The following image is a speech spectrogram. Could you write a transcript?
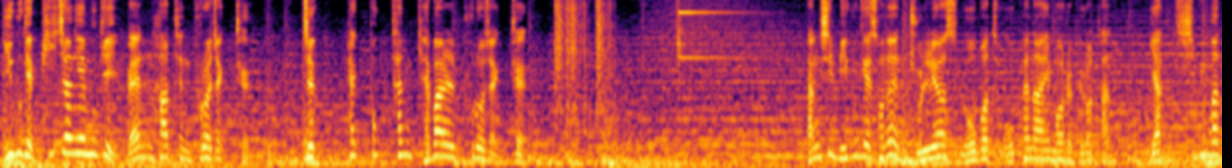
미국의 비장의 무기 맨하튼 프로젝트, 즉 핵폭탄 개발 프로젝트. 당시 미국에서는 줄리어스 로버트 오펜하이머를 비롯한 약 12만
